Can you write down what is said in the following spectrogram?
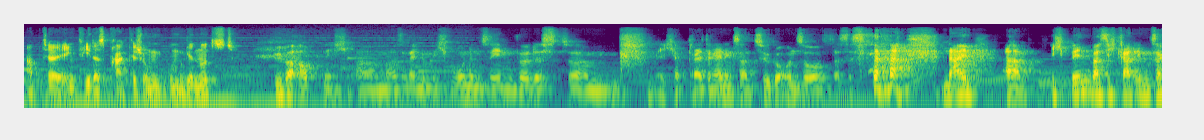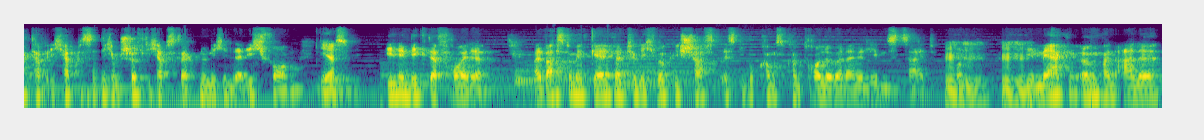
Habt ihr irgendwie das praktisch um, umgenutzt? Überhaupt nicht. Ähm, also wenn du mich wohnen sehen würdest, ähm, ich habe drei Trainingsanzüge und so, das ist nein, ähm, ich bin, was ich gerade eben gesagt habe, ich habe es nicht umschrift, ich habe es gesagt, nur nicht in der Ich-Form. Yes. Geh den Weg der Freude. Weil was du mit Geld natürlich wirklich schaffst, ist, du bekommst Kontrolle über deine Lebenszeit. Mhm, und mhm. wir merken irgendwann alle,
